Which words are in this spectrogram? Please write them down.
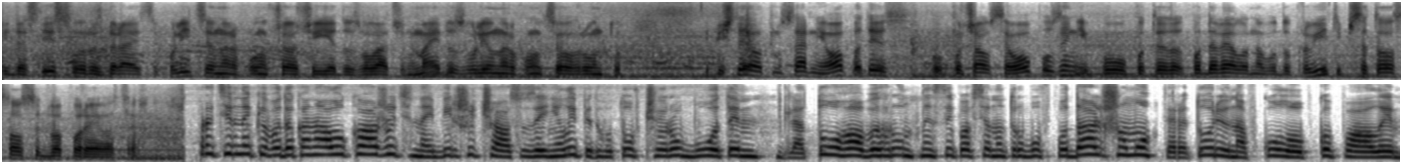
йде слідство, розбирається поліція на рахунок чого, чи є дозвола, чи немає дозволів на рахунок цього ґрунту. І пішли атмосферні опади, почався оползень і по- подавило на водопровід, і після того стався два пориви цих. Працівники водоканалу кажуть, найбільше часу зайняли підготовчі роботи. Для того, аби ґрунт не сипався на трубу в подальшому, територію навколо обкопали.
